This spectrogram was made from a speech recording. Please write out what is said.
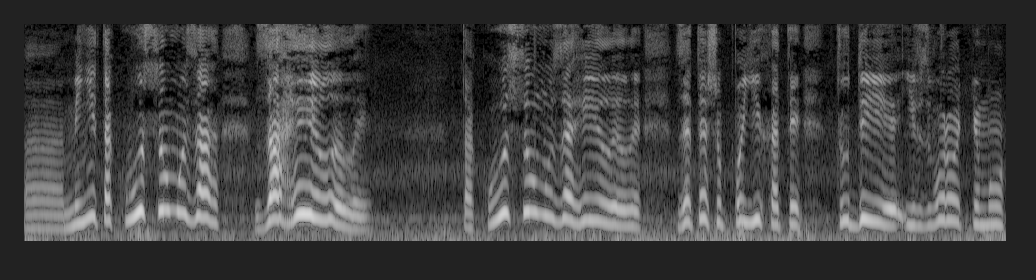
Е, мені таку суму за, загилили. Таку суму загилили за те, щоб поїхати туди і в зворотньому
